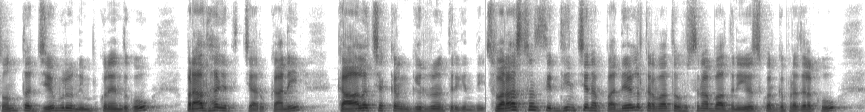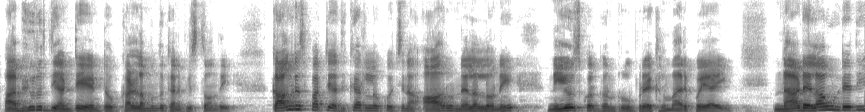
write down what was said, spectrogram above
సొంత జేబులు నింపుకునేందుకు ప్రాధాన్యత ఇచ్చారు. కానీ కాలచక్రం గిర్రున తిరిగింది. స్వరాష్ట్రం సిద్ధించిన పదేళ్ళ తర్వాత హుస్నాబాద్ నియోజకవర్గ ప్రజలకు అభివృద్ధి అంటే ఏంటో కళ్ళ ముందు కనిపిస్తోంది. కాంగ్రెస్ పార్టీ అధికారంలోకి వచ్చిన ఆరు నెలల్లోనే నియోజకవర్గం రూపురేఖలు మారిపోయాయి. నాడెలా ఉండేది?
